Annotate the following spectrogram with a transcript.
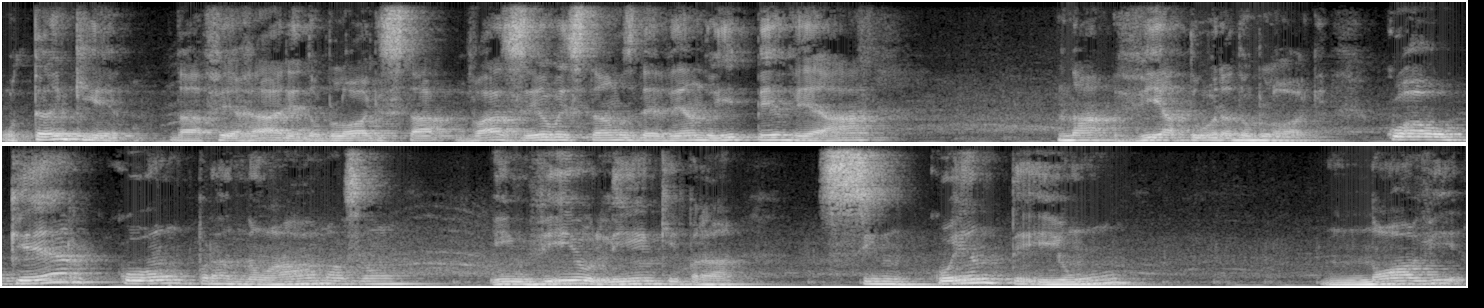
o tanque da Ferrari do blog está vazio, estamos devendo IPVA na viatura do blog. Qualquer compra no Amazon, envie o link para 51 9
